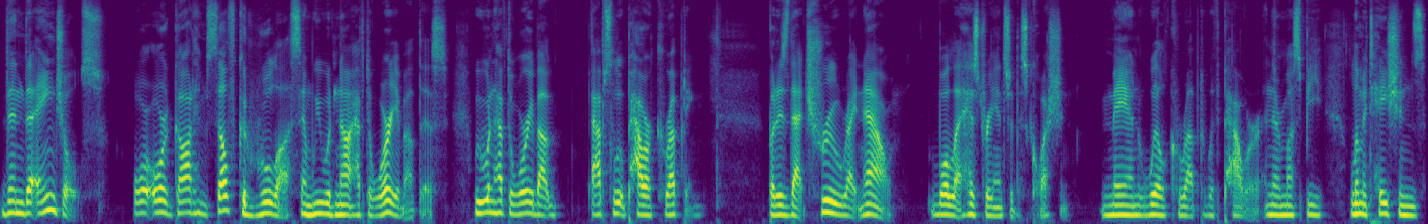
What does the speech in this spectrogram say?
then the angels or or God himself could rule us and we would not have to worry about this we wouldn't have to worry about absolute power corrupting But is that true right now? We'll let history answer this question. Man will corrupt with power, and there must be limitations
